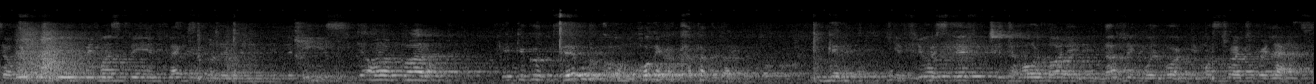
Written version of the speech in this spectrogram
So we must be, we must be flexible in, in the knees. Ti ho ancora. 結局全部この骨が硬くなると抜けない too stiff in the whole body, nothing will work. You must try to relax.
